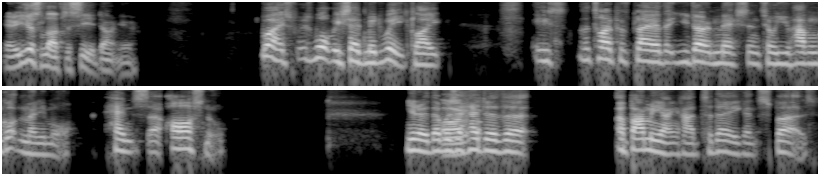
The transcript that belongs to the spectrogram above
You know, you just love to see it, don't you? Well, it's, it's what we said midweek. Like, he's the type of player that you don't miss until you haven't got them anymore. Hence, uh, Arsenal. You know, there was Oh, a header that Aubameyang had today against Spurs.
